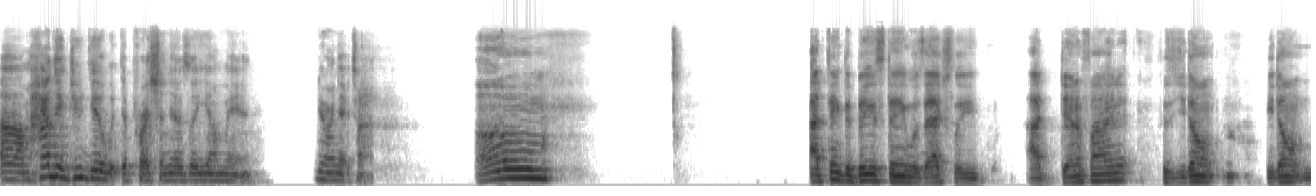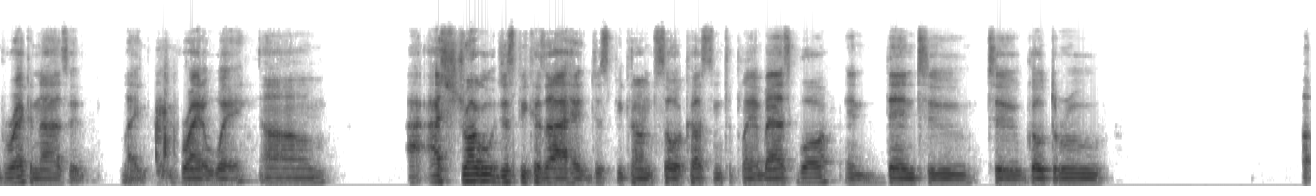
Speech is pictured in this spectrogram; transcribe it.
Um, how did you deal with depression as a young man during that time? Um, I think the biggest thing was actually identifying it because you don't you don't recognize it like right away. Um, I, I struggled just because I had just become so accustomed to playing basketball, and then to to go through uh,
